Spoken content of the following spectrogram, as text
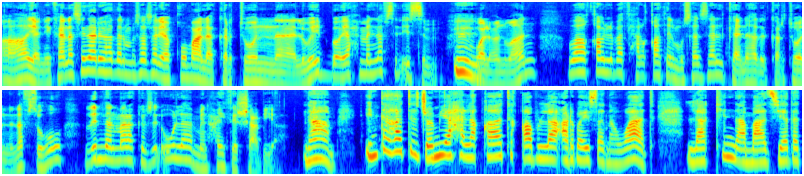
آه يعني كان سيناريو هذا المسلسل يقوم على كرتون الويب ويحمل نفس الاسم مم. والعنوان وقبل بث حلقات المسلسل كان هذا الكرتون نفسه ضمن المراكز الأولى من حيث الشعبية نعم انتهت جميع حلقات قبل أربع سنوات لكن مع زيادة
